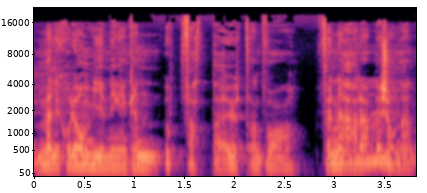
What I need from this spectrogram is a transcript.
människor i omgivningen kan uppfatta utan att vara för nära mm. personen?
